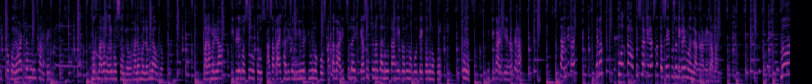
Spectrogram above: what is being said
इतकं बरं वाटलं म्हणून सांगते. मग मला वर बसवलं मला मलम लावलं. मला म्हणला इकडे बसू नकोस असा पाय खाली जमिनीवर ठेवू नकोस. आता गाडीत सुद्धा इतक्या सूचना चालू होता हे करू नको ते करू नको. खरंच किती काळजी आहे ना त्याला? सांगते काय हे बघ तू आता ऑफिसला गेलास असतं तसंही तुझं तिकडे मन लागणार नाही कामात मग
